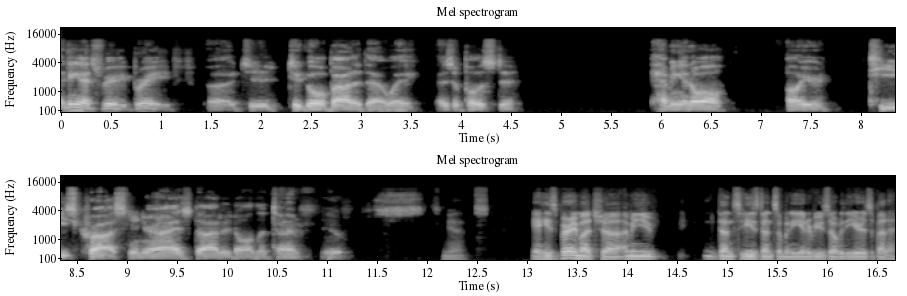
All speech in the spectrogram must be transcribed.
I think that's very brave uh, to to go about it that way, as opposed to having it all, all your T's crossed and your I's dotted all the time. You know? Yeah. Yeah, he's very much. Uh, I mean, you've done. He's done so many interviews over the years about, uh,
